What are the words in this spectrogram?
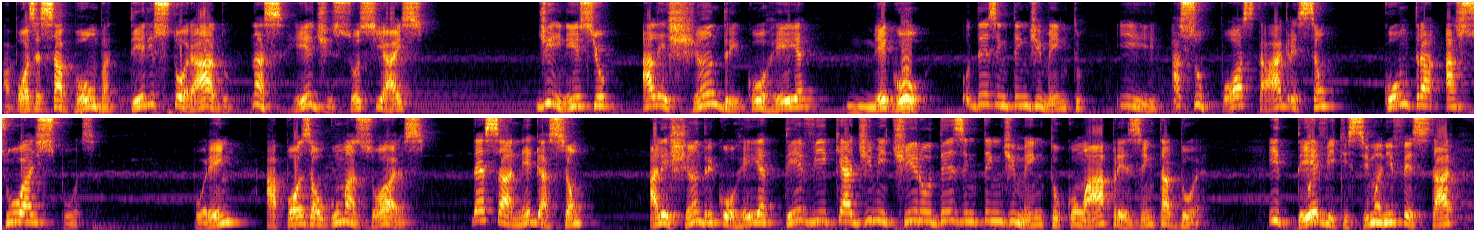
após essa bomba ter estourado nas redes sociais. De início, Alexandre Correia negou o desentendimento e a suposta agressão contra a sua esposa. Porém, após algumas horas dessa negação, Alexandre Correia teve que admitir o desentendimento com a apresentadora e teve que se manifestar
